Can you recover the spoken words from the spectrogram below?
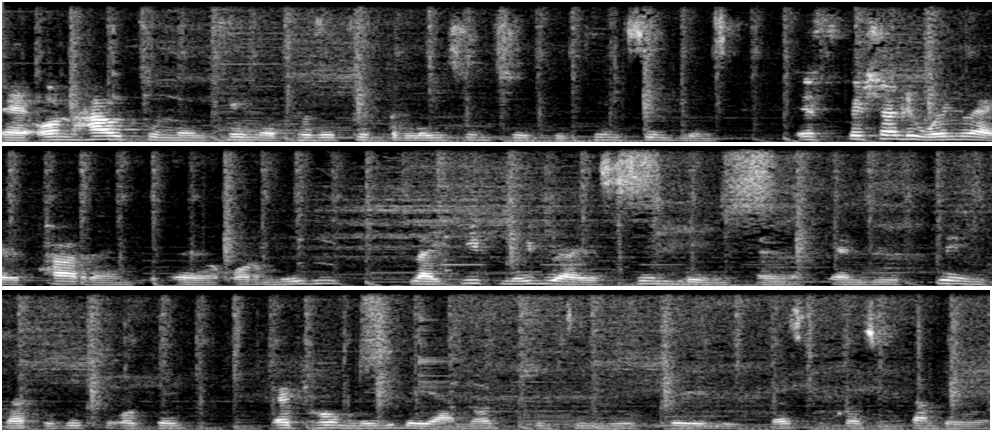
uh, on how to maintain a positive relationship between siblings, especially when you are a parent, uh, or maybe like if maybe you are a sibling uh, and you think that it's okay at home, maybe they are not treating you fairly just because in some way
